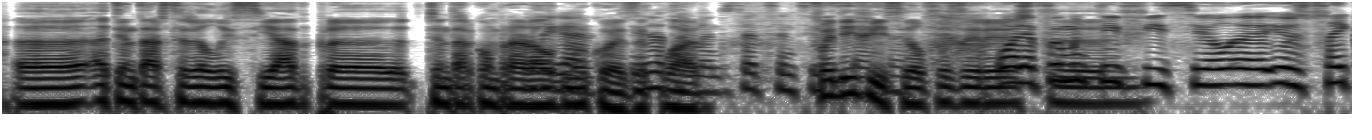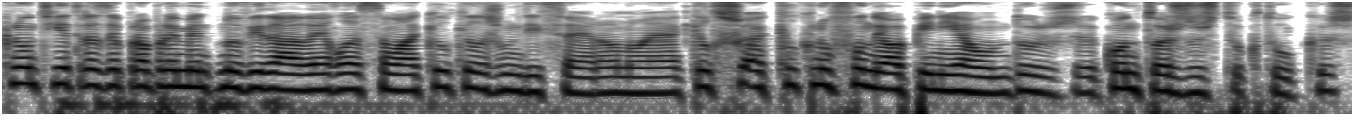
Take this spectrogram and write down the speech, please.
uh, a tentar ser aliciado para tentar comprar alguma coisa, claro. exatamente, o 760. Foi difícil fazer Olha, este... foi muito difícil. Eh, Eu sei que não tinha trazer propriamente novidade em relação àquilo que eles me disseram, não é? Aquilo, aquilo que no fundo é a opinião dos condutores dos tuk-tuks.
